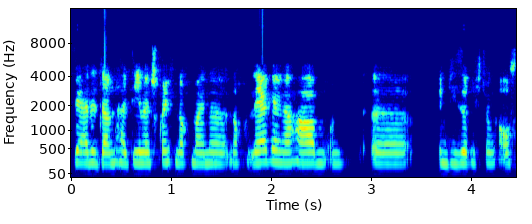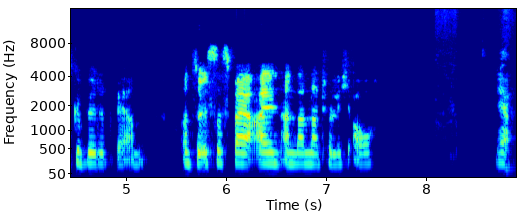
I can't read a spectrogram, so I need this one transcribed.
werde dann halt dementsprechend noch meine noch Lehrgänge haben und äh, in diese Richtung ausgebildet werden. Und so ist das bei allen anderen natürlich auch. Ja.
